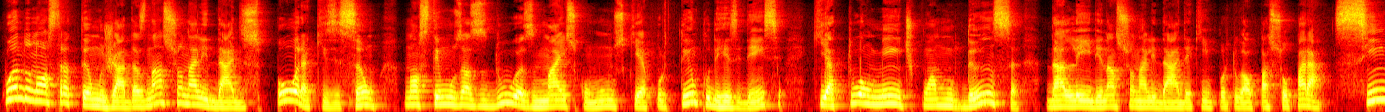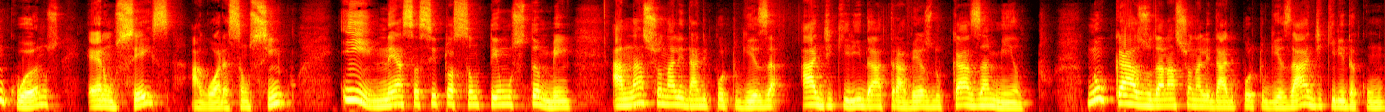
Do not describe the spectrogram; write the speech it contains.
Quando nós tratamos já das nacionalidades por aquisição, nós temos as duas mais comuns, que é por tempo de residência que atualmente, com a mudança da lei de nacionalidade aqui em Portugal, passou para cinco anos, eram seis, agora são cinco, e nessa situação temos também a nacionalidade portuguesa adquirida através do casamento. No caso da nacionalidade portuguesa adquirida com,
